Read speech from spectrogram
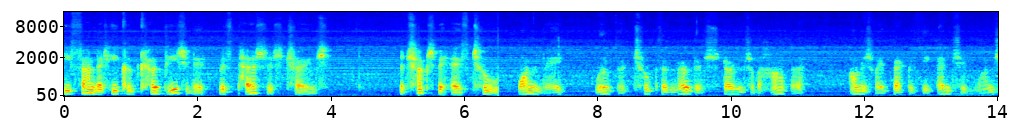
he found that he could cope easily with Percy's trains. The trucks behaved too. One day, Wilbert took the loaded stones to the harbour. On his way back with the engine ones,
